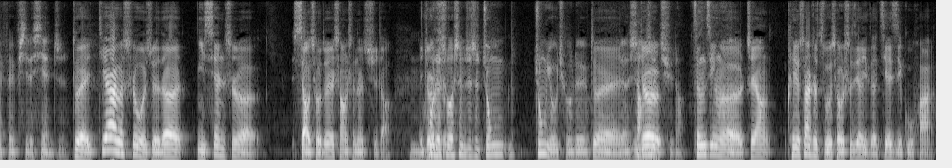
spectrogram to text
FFP 的限制。对，第二个是我觉得你限制了小球队上升的渠道，也就是或者说甚至是中中游球队对，的上你就是升渠道。增进了这样可以算是足球世界里的阶级固化。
